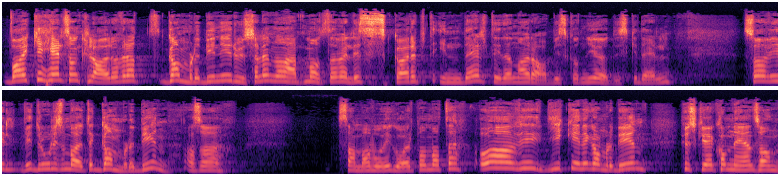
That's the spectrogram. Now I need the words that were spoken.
var ikke helt sånn klar over at gamlebyen i Jerusalem den er på en måte veldig skarpt inndelt i den arabiske og den jødiske delen. Så vi, vi dro liksom bare til gamlebyen. altså samme hvor vi går, på en måte. Og vi gikk inn i gamlebyen. Husker jeg kom ned en sånn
